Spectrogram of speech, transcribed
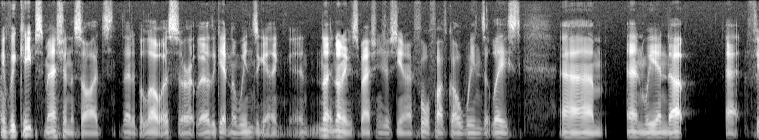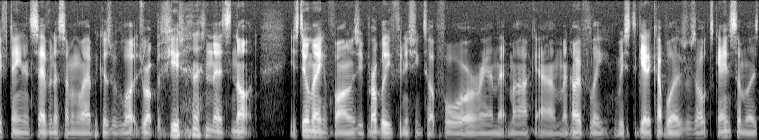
if we keep smashing the sides that are below us, or they're getting the wins again, not, not even smashing, just you know four or five goal wins at least, um, and we end up at 15 and seven or something like that because we've dropped a few, and it's not. You're still making finals. You're probably finishing top four or around that mark, um, and hopefully we get a couple of those results against some of those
